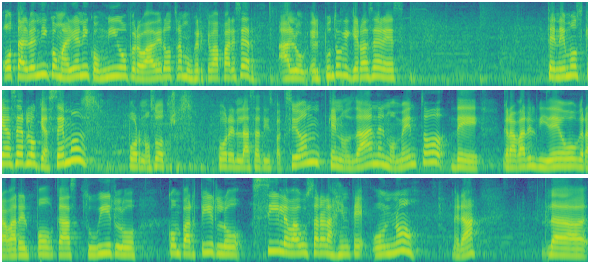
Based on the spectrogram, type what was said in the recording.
O tal vez ni con María ni conmigo, pero va a haber otra mujer que va a aparecer. el punto que quiero hacer es tenemos que hacer lo que hacemos por nosotros, por la satisfacción que nos da en el momento de grabar el video, grabar el podcast, subirlo, compartirlo, si le va a gustar a la gente o no, ¿verdad? La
